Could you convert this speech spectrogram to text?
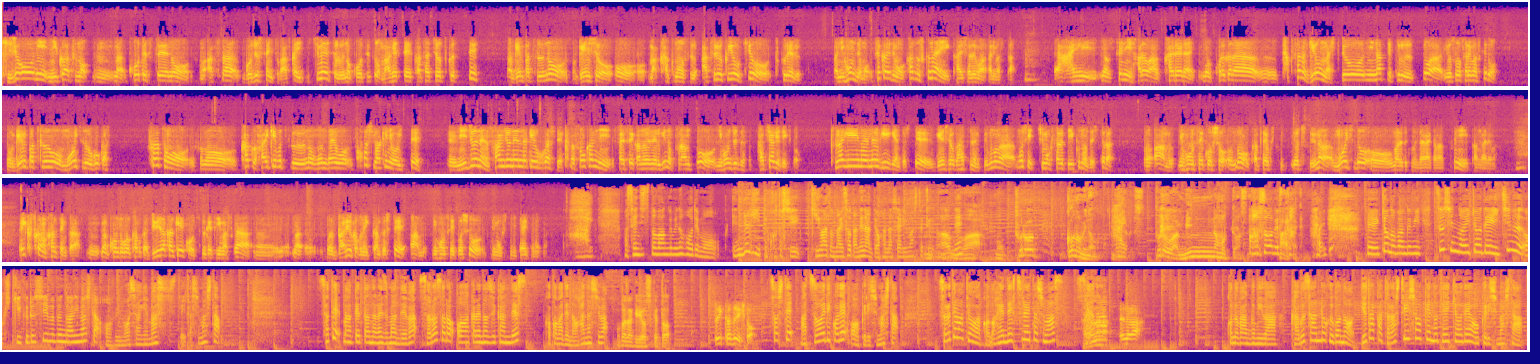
非常に肉厚の、うんまあ、鋼鉄製のその厚さ50センチとか厚さ1メートルの鋼鉄を曲げて形を作って、まあ、原発のその原子炉を、まあ、格納する圧力容器を作れる、まあ、日本でも世界でも数少ない会社でもありますが、うん。はい、背に腹は変えられない、もうこれからたくさんの議論が必要になってくるとは予想されますけど、原発をもう一度動かす、少なくともその核廃棄物の問題を少し脇に置いて、20年、30年だけ動かして、その間に再生可能エネルギーのプラントを日本中で立ち上げていくと、つなぎのエネルギー源として原子力発電というものがもし注目されていくのでしたら、アーム、日本製鋼所の活躍余地というのはもう一度生まれてくるんじゃないかなというふうに考えられます。いくつかの観点から、うんまあ、このところ株価、地利高傾向を続けていますが、うんまあ、これバリュー株の一環として、アーム、日本製鋼所を注目してみたいと思います。はい。まあ、先日の番組の方でも、エネルギーって今年キーワードになりそうだねなんてお話ありましたけれどもね。アームは、もうプロ好みの、はい、プロはみんな持ってます、ね、あそうですか、はい。はい、えー、今日の番組通信の影響で一部お聞き苦しい部分がありました。お詫び申し上げます。失礼いたしました。さて、マーケットアナライズマンデーはそろそろお別れの時間です。ここまでのお話は、岡崎亮介と、鈴木和之と、そして松尾恵理子でお送りしました。それでは今日はこの辺で失礼いたします。さよなら。さよなら。この番組は株365の豊かトラスティ証券の提供でお送りしました。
